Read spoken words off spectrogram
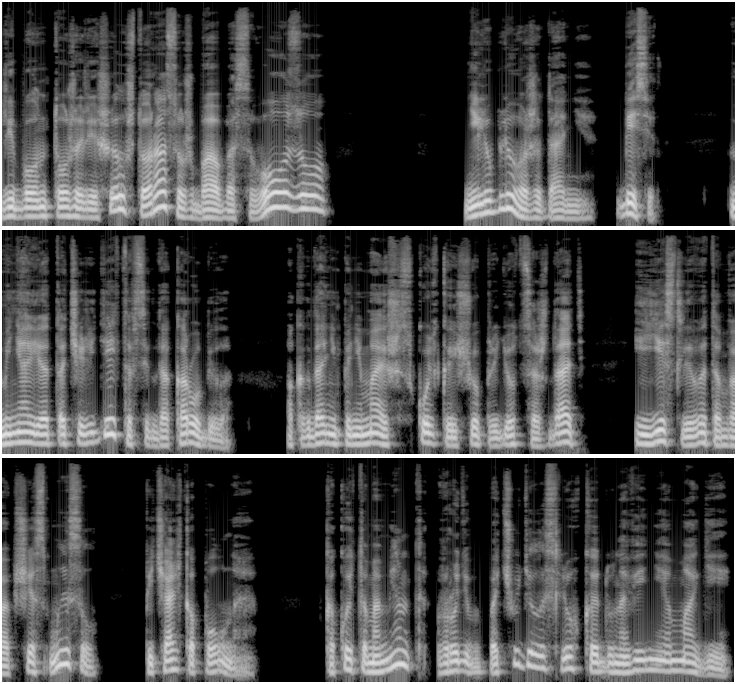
либо он тоже решил, что раз уж баба с возу... Не люблю ожидания, бесит. Меня и от очередей-то всегда коробило. А когда не понимаешь, сколько еще придется ждать, и есть ли в этом вообще смысл, Печалька полная. В какой-то момент вроде бы почудилось легкое дуновение магии.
